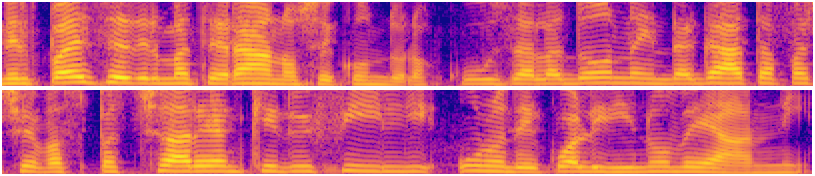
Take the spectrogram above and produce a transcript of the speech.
Nel paese del Materano, secondo l'accusa, la donna indagata faceva spacciare anche due figli, uno dei quali di nove anni.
